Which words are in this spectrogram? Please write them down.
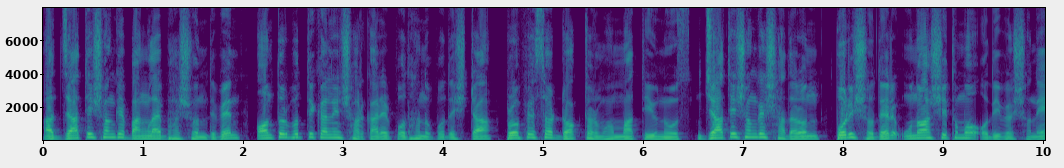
আজ জাতিসংঘে বাংলায় ভাষণ দেবেন অন্তর্বর্তীকালীন সরকারের প্রধান উপদেষ্টা প্রফেসর ডক্টর মোহাম্মদ ইউনুস। জাতিসংঘের সাধারণ পরিষদের উনআশিতম অধিবেশনে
